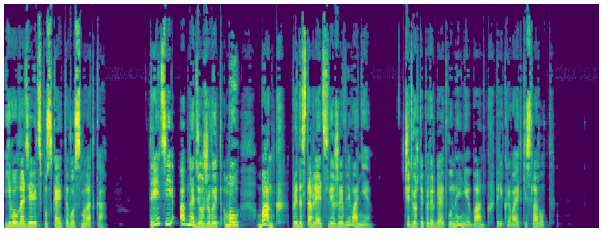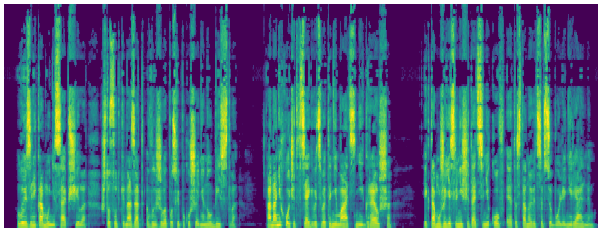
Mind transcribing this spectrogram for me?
его владелец, пускает его с молотка. Третий обнадеживает, мол, банк предоставляет свежее вливание. Четвертый повергает в уныние, банк перекрывает кислород. Луиза никому не сообщила, что сутки назад выжила после покушения на убийство — она не хочет втягивать в это ни мать, ни Грелша, и к тому же, если не считать синяков, это становится все более нереальным.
